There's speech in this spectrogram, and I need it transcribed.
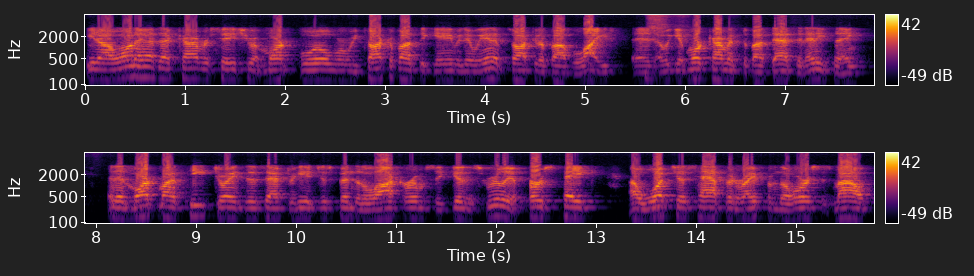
you know, I want to have that conversation with Mark Boyle where we talk about the game and then we end up talking about life, and we get more comments about that than anything. And then Mark Monteith joins us after he had just been to the locker room, so he gives us really a first take on what just happened right from the horse's mouth.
